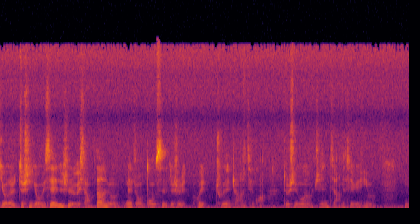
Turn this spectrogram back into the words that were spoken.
有的就是有一些就是想不到那种那种东西，就是会出现这样的情况，就是因为我之前讲那些原因嘛。嗯，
